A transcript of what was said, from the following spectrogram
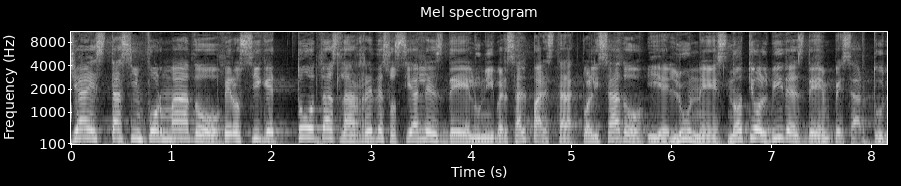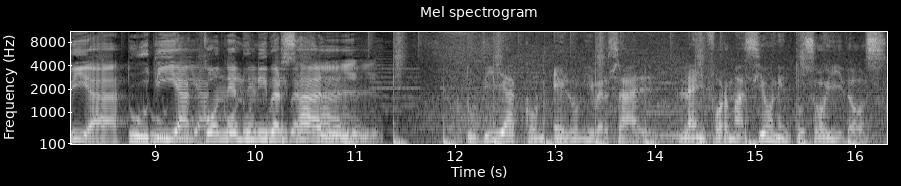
Ya estás informado, pero sigue todas las redes sociales de El Universal para estar actualizado. Y el lunes no te olvides de empezar tu día. Tu, día, con, El Universal. Tu día con El Universal. La información en tus oídos.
